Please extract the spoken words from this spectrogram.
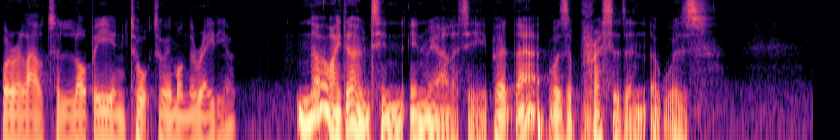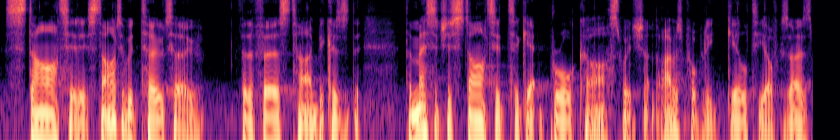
were allowed to lobby and talk to him on the radio? No, I don't in, in reality, but that was a precedent that was started. It started with Toto for the first time because the, the messages started to get broadcast, which I was probably guilty of because I was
